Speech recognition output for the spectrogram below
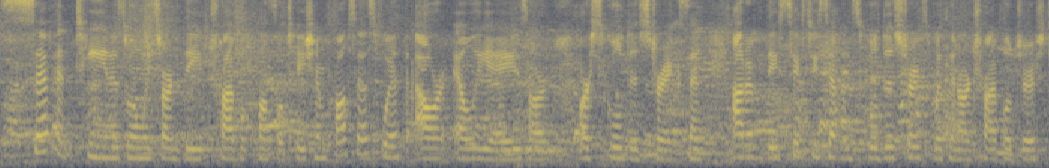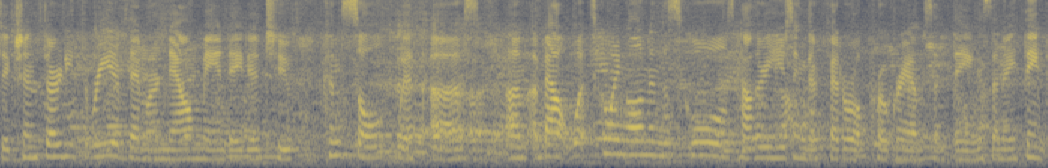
17 is when we started the tribal consultation process with our LEAs, our, our school districts. And out of the 67 school districts within our tribal jurisdiction, 33 of them are now mandated to consult with us um, about what's going on in the schools, how they're using their federal programs and things. And I think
